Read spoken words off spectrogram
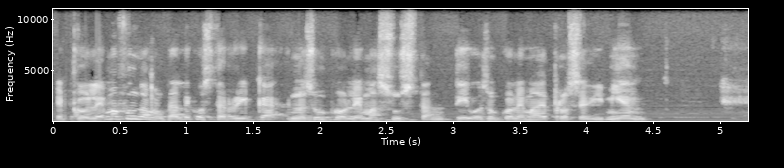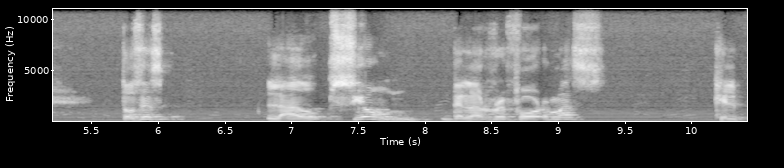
El problema fundamental de Costa Rica no es un problema sustantivo, es un problema de procedimiento. Entonces, la adopción de las reformas que el,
